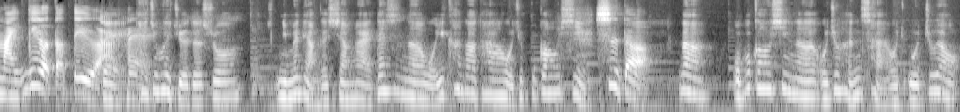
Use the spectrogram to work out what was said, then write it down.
买六的对啊。对，他就会觉得说，你们两个相爱，但是呢，我一看到他，我就不高兴。是的，那我不高兴呢，我就很惨，我我就要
